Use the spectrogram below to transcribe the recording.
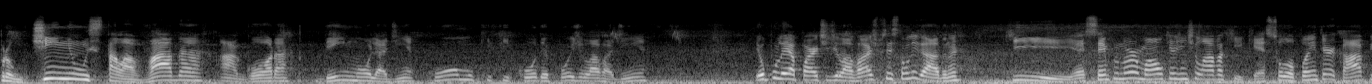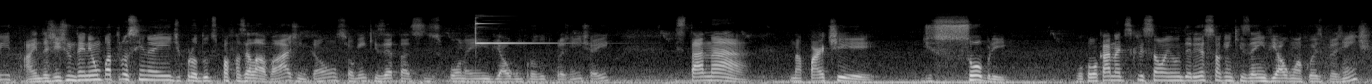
Prontinho, está lavada. Agora deem uma olhadinha como que ficou depois de lavadinha. Eu pulei a parte de lavagem, vocês estão ligados, né? Que é sempre normal que a gente lava aqui, que é Solopan Intercap. Ainda a gente não tem nenhum patrocínio aí de produtos para fazer lavagem, então se alguém quiser tá se dispondo a enviar algum produto pra gente aí, está na na parte de sobre. Vou colocar na descrição aí o endereço, só quem quiser enviar alguma coisa pra gente.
